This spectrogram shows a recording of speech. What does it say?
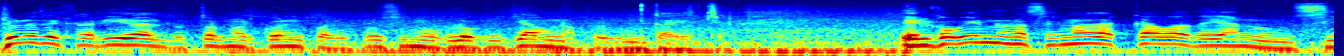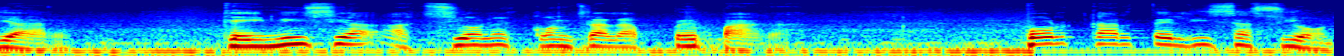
Yo le dejaría al doctor Marconi para el próximo bloque ya una pregunta hecha. El gobierno nacional acaba de anunciar que inicia acciones contra la prepaga por cartelización.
